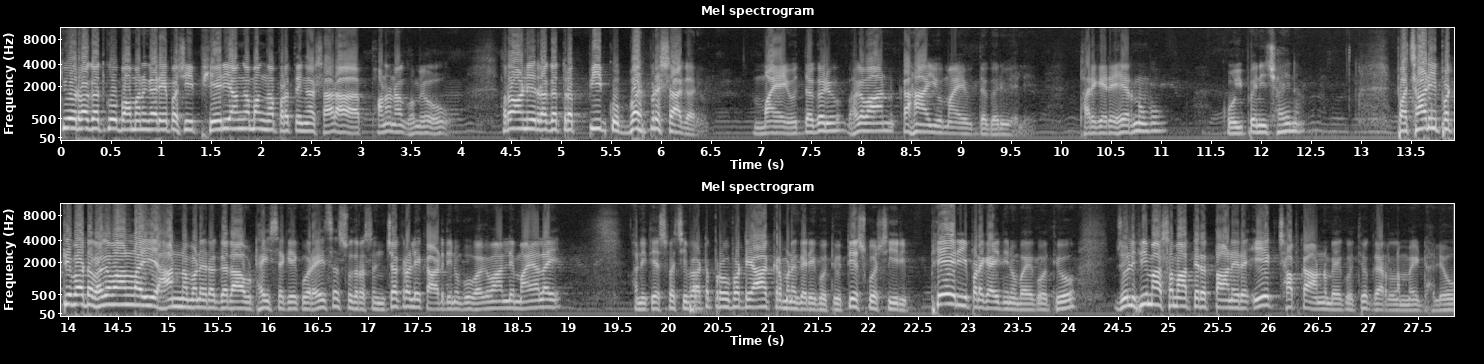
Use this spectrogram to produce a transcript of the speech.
त्यो रगतको बमन गरेपछि फेरि अङ्गभङ्ग प्रत्यङ्ग सारा फणन घुम्यो। र अनि रगत र पिपको बसप्रसा गर्यो। माया युद्ध गर्यो। भगवान् कहाँ यो माया युद्ध गर्यो यसले? फर्केर हेर्नुभयो कोही पनि छैन। पछाडिपट्टिबाट भगवान्लाई हान्न भनेर गदा उठाइसकेको रहेछ। सुदर्शन चक्रले काटिदिनु भयो भगवान्ले मायालाई। अनि त्यसपछिबाट प्रभुपट्टि आक्रमण गरेको थियो। त्यसको शिर फेरि पड्काइदिनु भएको थियो। जुल्फीमा समातेर तानेर एक छप्का हान्नुभएको थियो। गर्लम्मै ढल्यो।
